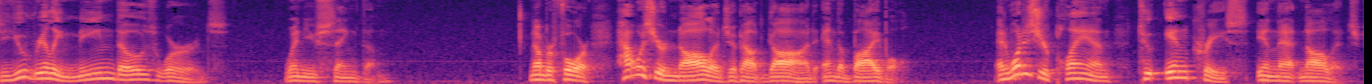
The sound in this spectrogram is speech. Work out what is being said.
Do you really mean those words when you sing them? Number four, how is your knowledge about God and the Bible? And what is your plan to increase in that knowledge?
